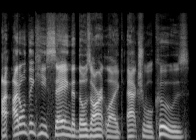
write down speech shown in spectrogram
I, I don't think he's saying that those aren't like actual coups.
